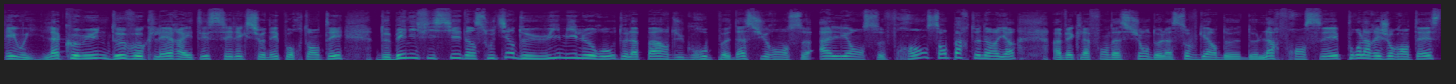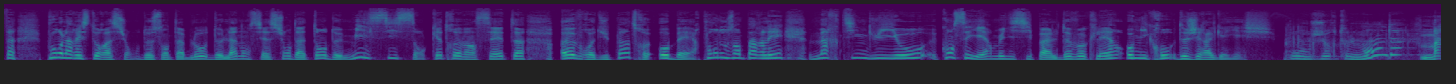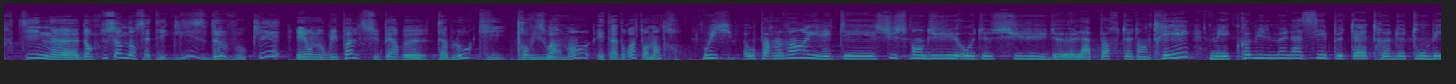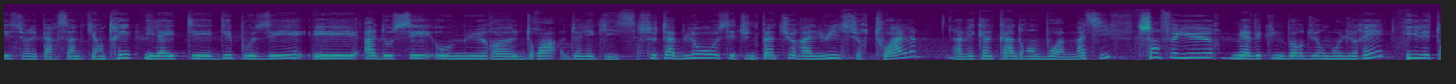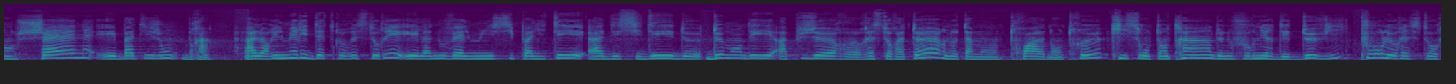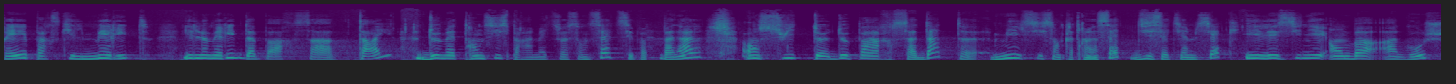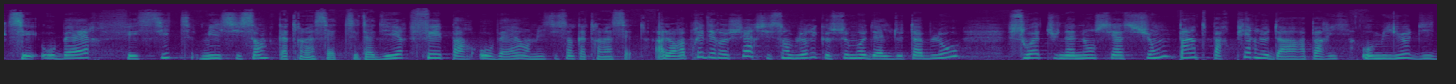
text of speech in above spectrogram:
Et oui, la commune de Vauclair a été sélectionnée pour tenter de bénéficier d'un soutien de 8000 euros de la part du groupe d'assurance Alliance France en partenariat avec la Fondation de la sauvegarde de l'art français pour la région Grand Est pour la restauration de son tableau de l'Annonciation datant de 1687, œuvre du peintre Aubert. Pour nous en parler, Martine Guyot, conseillère municipale de Vauclair, au micro de Gérald Gaillet. Bonjour tout le monde. Martine, euh, donc nous sommes dans cette église de Vauclés et on n'oublie pas le superbe tableau qui provisoirement est à droite en entrant. Oui, auparavant il était suspendu au-dessus de la porte d'entrée, mais comme il menaçait peut-être de tomber sur les personnes qui entraient, il a été déposé et adossé au mur euh, droit de l'église. Ce tableau, c'est une peinture à l'huile sur toile avec un cadre en bois massif, sans feuillure mais avec une bordure moulurée. Il est en chêne et badigeon brun. Alors, il mérite d'être restauré et la nouvelle municipalité a décidé de demander à plusieurs restaurateurs, notamment trois d'entre eux, qui sont en train de nous fournir des devis pour le restaurer parce qu'il mérite, il le mérite d'abord sa taille, 2m36 par 1m67, c'est pas banal. Ensuite, de par sa date, 1687, 17e siècle. Il est signé en bas à gauche, c'est Aubert Fécite 1687, c'est-à-dire fait par Aubert en 1687. Alors après des recherches, il semblerait que ce modèle de tableau soit une annonciation peinte par Pierre le Dard à Paris au milieu du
